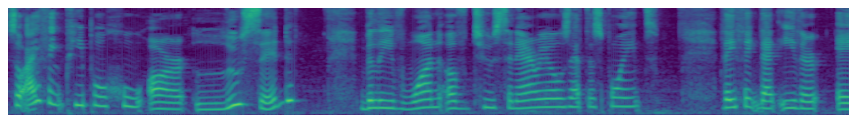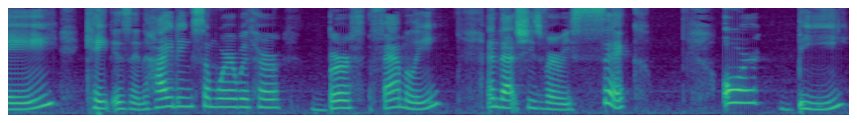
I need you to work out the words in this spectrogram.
So I think people who are lucid believe one of two scenarios at this point. They think that either A, Kate is in hiding somewhere with her birth family and that she's very sick, or B,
